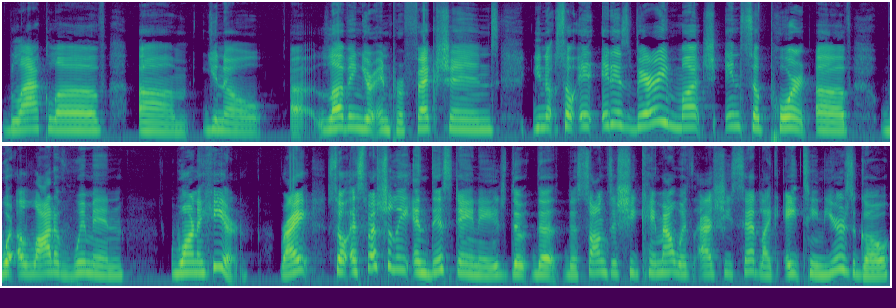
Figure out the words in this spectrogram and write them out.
black love, um, you know, uh, loving your imperfections you know so it, it is very much in support of what a lot of women want to hear right? So especially in this day and age the, the the songs that she came out with as she said like 18 years ago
